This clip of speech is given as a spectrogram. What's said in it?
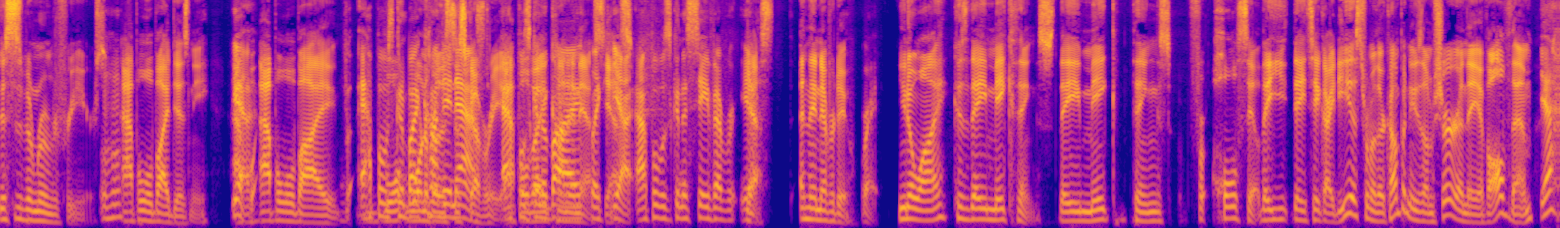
This has been rumored for years. Mhm. Apple will buy Disney. Yeah. Apple, Apple will buy Apple was going to buy Warner Brothers Nast. Discovery. Apple's Apple going to buy Nast, like yes. yeah, Apple was going to save every yeah. Yes. And they never do. Right. You know why? Because they make things. They make things for wholesale. They they take ideas from other companies, I'm sure, and they evolve them Yeah.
